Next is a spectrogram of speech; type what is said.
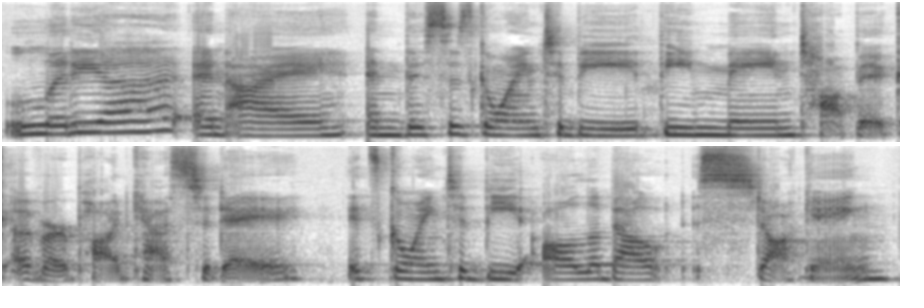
Lydia and I, and this is going to be the main topic of our podcast today. It's going to be all about stalking.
